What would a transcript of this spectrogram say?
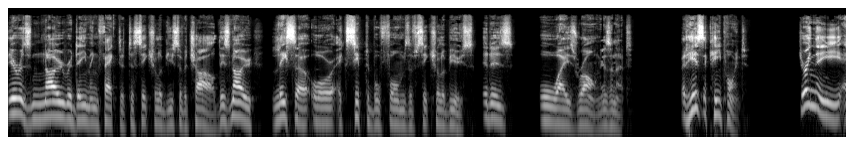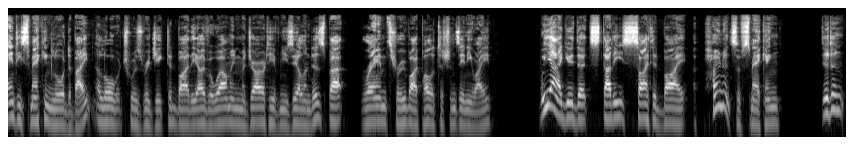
There is no redeeming factor to sexual abuse of a child. There's no lesser or acceptable forms of sexual abuse. It is always wrong, isn't it? But here's the key point. During the anti smacking law debate, a law which was rejected by the overwhelming majority of New Zealanders but rammed through by politicians anyway, we argued that studies cited by opponents of smacking didn't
